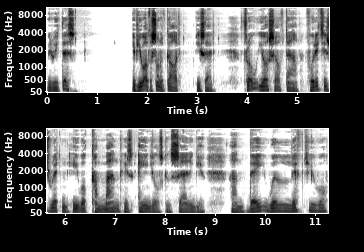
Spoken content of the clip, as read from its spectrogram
We read this If you are the Son of God, he said, throw yourself down, for it is written, He will command His angels concerning you, and they will lift you up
